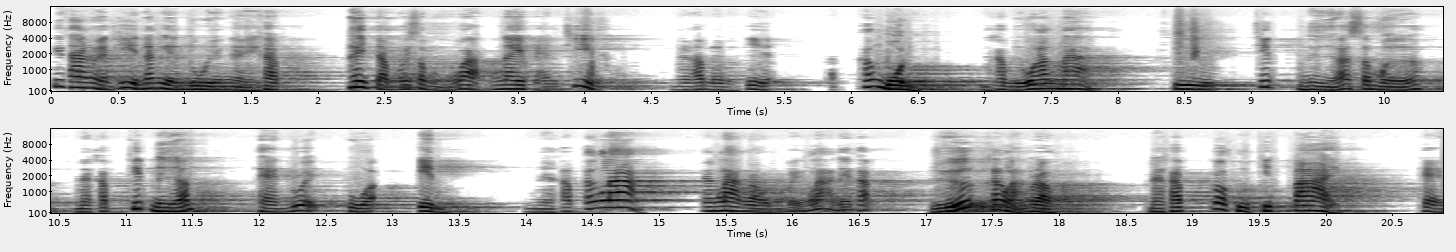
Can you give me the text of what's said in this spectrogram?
ทิศทางแผนที่นักเรียนดูยังไงครับ ให้จำไว้เสมอว่าในแผนที่นะครับในแผนที่ข้างบนนะครับหรือว่าข้างหน้า คือทิศเหนือเสมอนะครับ ทิศเหนือแทนด้วยตัว n นะครับข้างล่างข้างล่างเราไปข้างล่างเนี่ยครับหรือข้างหลังเรานะครับ ก็คือทิศใต้ น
